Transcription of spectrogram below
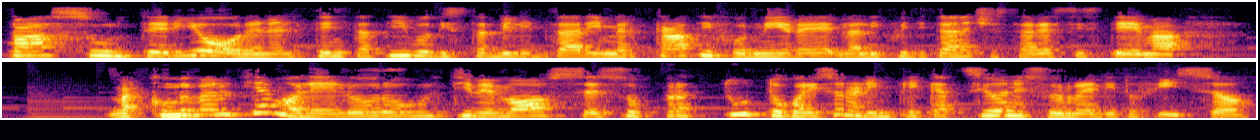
passo ulteriore nel tentativo di stabilizzare i mercati fornire la liquidità necessaria al sistema. Ma come valutiamo le loro ultime mosse e soprattutto quali sono le implicazioni sul reddito fisso?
